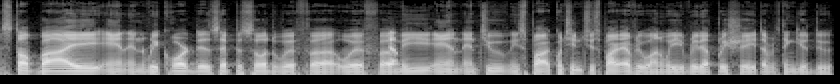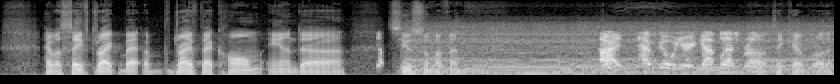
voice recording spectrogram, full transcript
stop by and, and record this episode with uh, with uh, Yep. me and, and to inspire continue to inspire everyone. We really appreciate everything you do. Have a safe drive back uh, drive back home and uh, Yep. see you soon, my friend. All right, have a good one, Yuri. God bless, brother. Oh, take care, brother.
